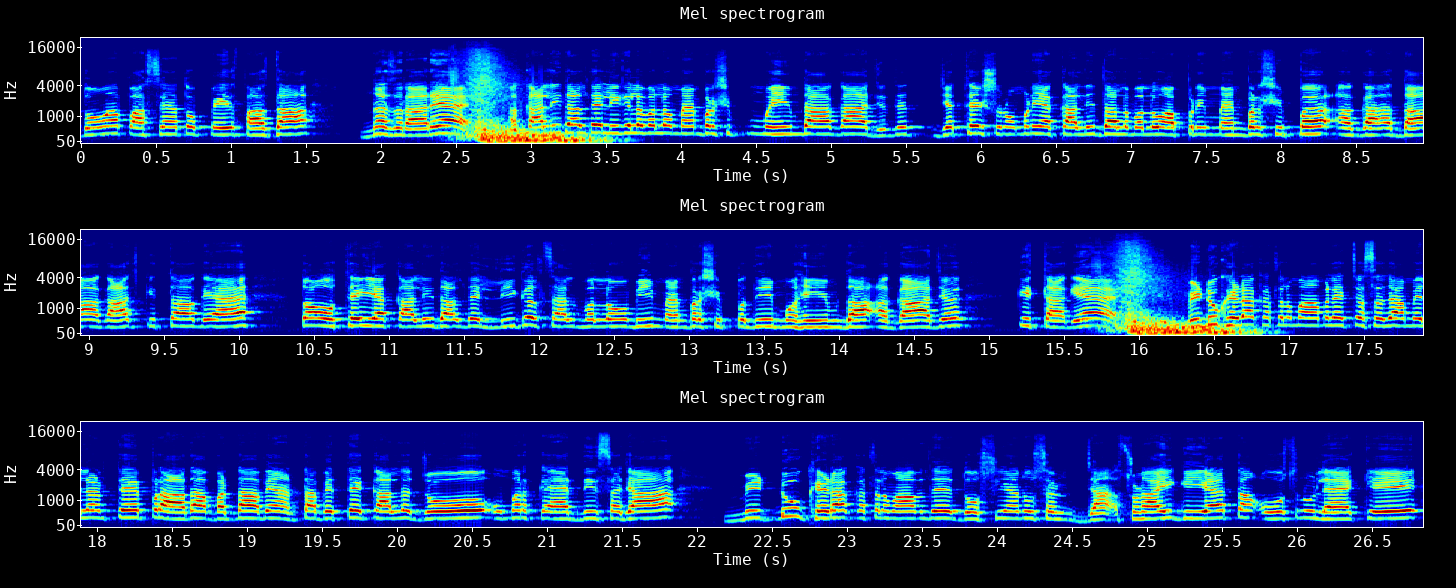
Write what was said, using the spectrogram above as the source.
ਦੋਵਾਂ ਪਾਸਿਆਂ ਤੋਂ ਪੇਚ ਫਸਦਾ ਨਜ਼ਰ ਆ ਰਿਹਾ ਹੈ। ਅਕਾਲੀ ਦਲ ਦੇ ਲੀਗਲ ਵੱਲੋਂ ਮੈਂਬਰਸ਼ਿਪ ਮੁਹਿੰਮ ਦਾ ਆਗਾਜ਼, ਜਿੱਥੇ- ਸ਼੍ਰੋਮਣੀ ਅਕਾਲੀ ਦਲ ਵੱਲੋਂ ਆਪਣੀ ਮੈਂਬਰਸ਼ਿਪ ਆਗਾ- ਦਾ ਆਗਾਜ਼ ਕੀਤਾ ਗਿਆ ਹੈ, ਤਾਂ ਉੱਥੇ ਹੀ ਅਕਾਲੀ ਦਲ ਦੇ ਲੀਗਲ ਸੈੱਲ ਵੱਲੋਂ ਵੀ ਮੈਂਬਰਸ਼ਿਪ ਦੀ ਮੁਹਿੰਮ ਦਾ ਆਗਾਜ਼ ਕੀਤਾ ਗਿਆ ਹੈ। ਮਿੰਡੂ ਖੇੜਾ ਕਤਲ ਮਾਮਲੇ 'ਚ ਸਜ਼ਾ ਮਿਲਣ ਤੇ ਭਰਾ ਦਾ ਵੱਡਾ ਅਭਿਆਨ ਤਾਂ ਬਿੱਤੇ ਕੱਲ ਜੋ ਉਮਰ ਕੈਦ ਦੀ ਸਜ਼ਾ ਮਿੱਡੂ ਖੇੜਾ ਕਤਲ ਮਾਮਲੇ ਦੇ ਦੋਸ਼ੀਆਂ ਨੂੰ ਸੁਣ- ਜਾ- ਸੁਣਾਈ ਗਈ ਹੈ, ਤਾਂ ਉਸ ਨੂੰ ਲੈ ਕੇ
